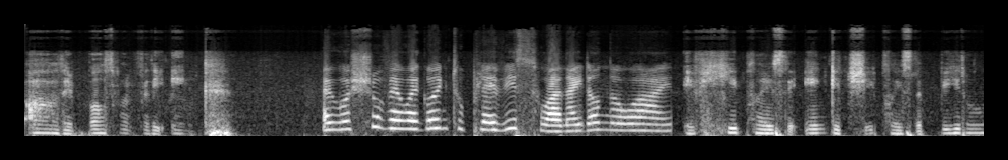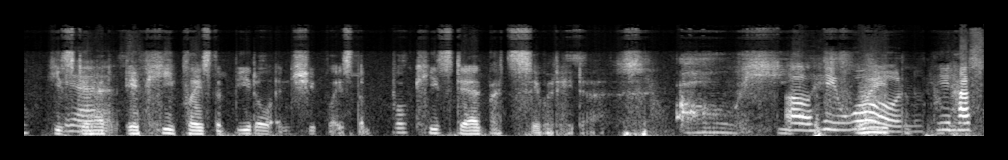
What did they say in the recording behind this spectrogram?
Oh, they both went for the ink. I was sure they were going to play this one. I don't know why. If he plays the ink and she plays the beetle, he's Yes. dead. If he plays the beetle and she plays the book, he's dead. Let's see what he does. Oh, he. Oh, he won. He has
